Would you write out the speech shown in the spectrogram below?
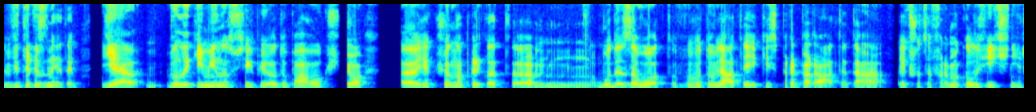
відрізнити. Є великий мінус всіх біодобавок, що е, якщо, наприклад, е, буде завод виготовляти якісь препарати, та, якщо це фармакологічні,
